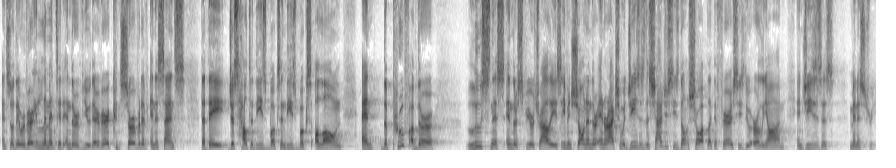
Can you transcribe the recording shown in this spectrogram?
And so they were very limited in their view. They were very conservative in a sense that they just held to these books and these books alone. And the proof of their looseness in their spirituality is even shown in their interaction with Jesus. The Sadducees don't show up like the Pharisees do early on in Jesus' ministry.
